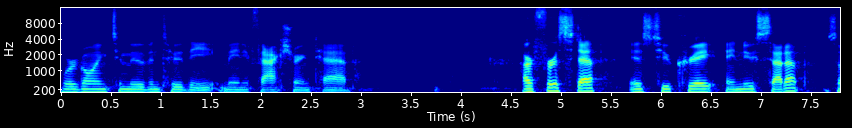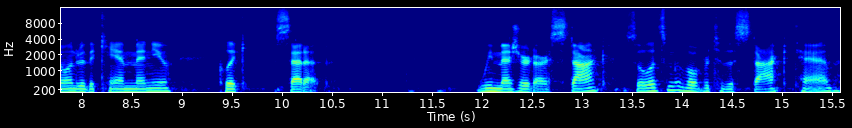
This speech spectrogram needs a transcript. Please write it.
we're going to move into the manufacturing tab. Our first step is to create a new setup. So under the CAM menu, click setup. We measured our stock. So let's move over to the stock tab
